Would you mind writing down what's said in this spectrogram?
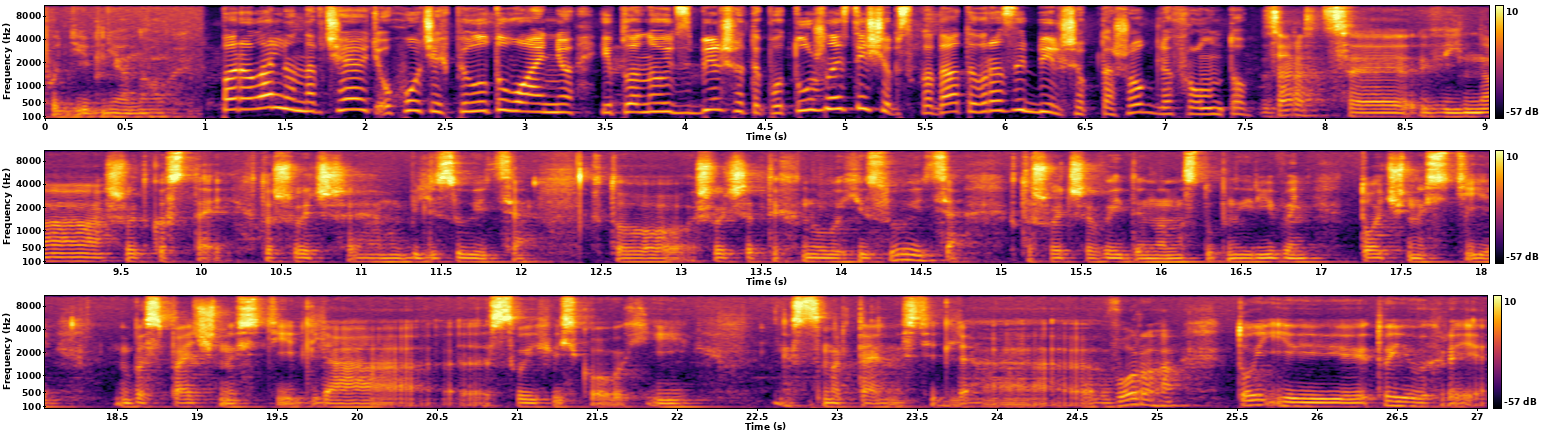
подібні аналоги. Паралельно навчають охочих пілотуванню і планують збільшити потужності, щоб складати в рази більше пташок для фронту. Зараз це війна швидкостей. Хто швидше мобілізується, хто швидше технологізується, хто швидше вийде на наступний рівень точності, безпечності для е, своїх військових і смертельності для е, ворога, той і, той і виграє.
